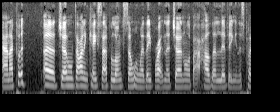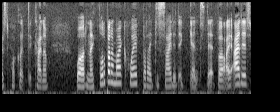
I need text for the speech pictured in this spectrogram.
And I put a journal down in case that belonged to someone where they write in their journal about how they're living in this post apocalyptic kind of world. And I thought about a microwave, but I decided against it. But I added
